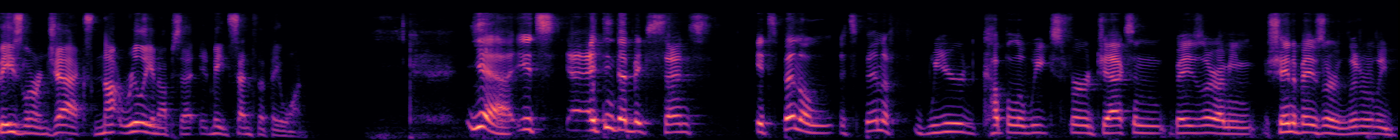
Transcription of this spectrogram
Baszler and Jax, not really an upset. It made sense that they won. Yeah, it's. I think that makes sense. It's been a it's been a weird couple of weeks for Jax and Baszler. I mean, Shayna Baszler literally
